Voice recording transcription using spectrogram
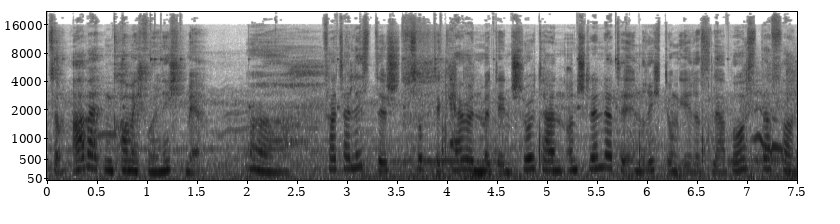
zum Arbeiten komme ich wohl nicht mehr. Fatalistisch zuckte Karen mit den Schultern und schlenderte in Richtung ihres Labors davon.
